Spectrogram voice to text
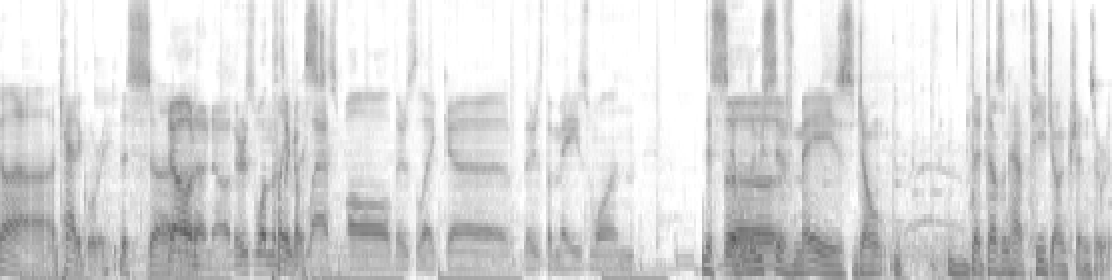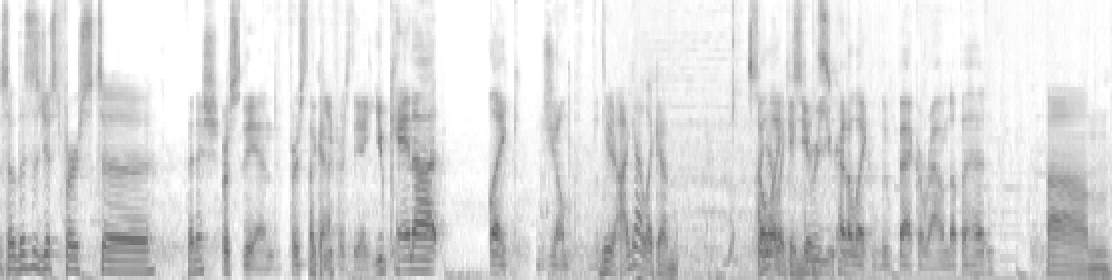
uh category. This uh No, no, no. There's one that's like a playlist. blast ball. There's like uh there's the maze one. this the- elusive maze don't that doesn't have T junctions or so this is just first to finish. First to the end. First to the Okay. key, first to the egg. You cannot like jump the Dude, I got like a So like, like, you see where you kind of like loop back around up ahead um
